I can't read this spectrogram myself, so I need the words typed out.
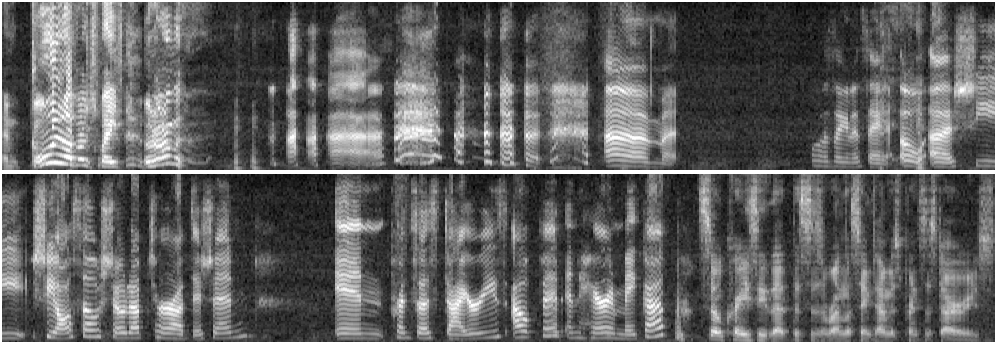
I'm going up in space um what was i gonna say oh uh she she also showed up to her audition in princess diaries outfit and hair and makeup so crazy that this is around the same time as Princess Diaries.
